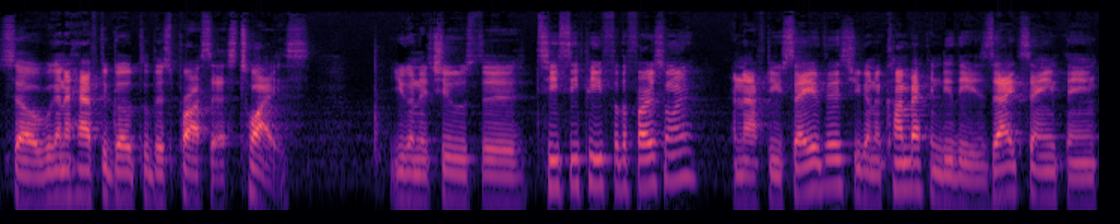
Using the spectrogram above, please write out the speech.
So we're gonna have to go through this process twice. You're gonna choose the TCP for the first one, and after you save this, you're gonna come back and do the exact same thing,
